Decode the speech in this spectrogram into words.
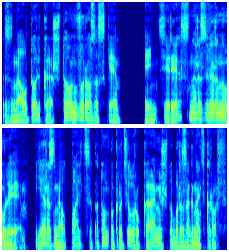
Знал только, что он в розыске. Интересно развернули. Я размял пальцы, потом покрутил руками, чтобы разогнать кровь.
